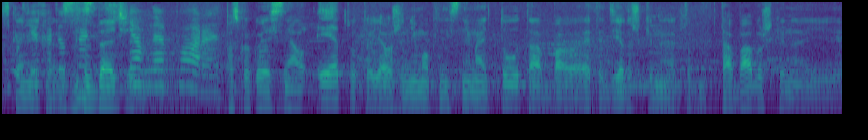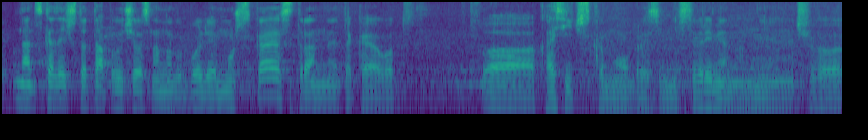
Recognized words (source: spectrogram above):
скамейка вот, с дачей. Явная пара. Поскольку я снял эту, то я уже не мог не снимать ту, та, это дедушкина, это та бабушкина. И... Надо сказать, что та получилась намного более мужская, странная такая вот в э, классическом образе, не в современном, ничего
